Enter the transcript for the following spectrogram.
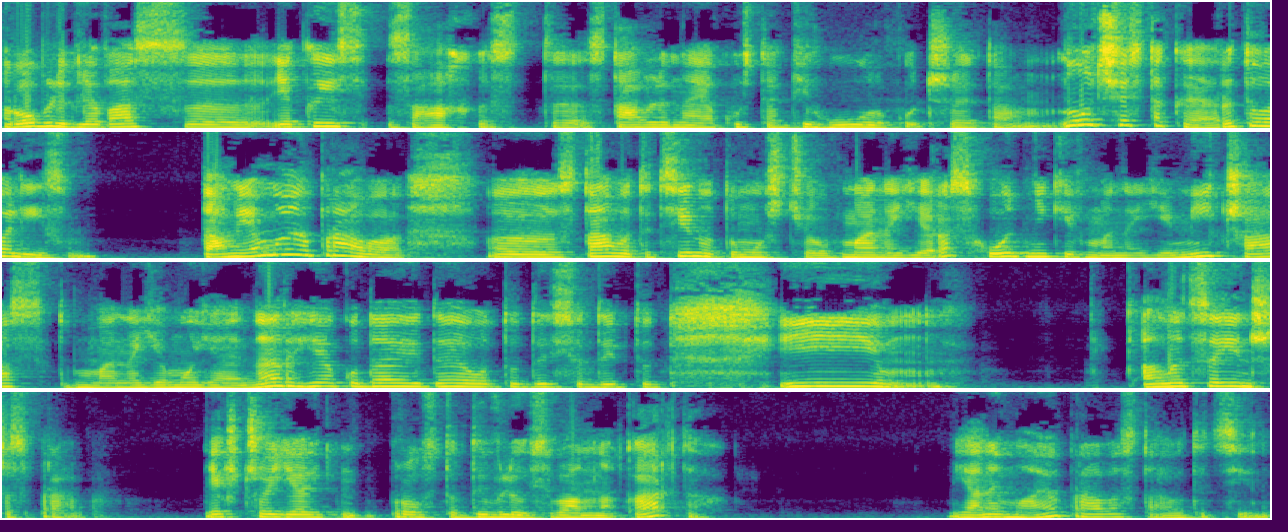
роблю для вас е, якийсь захист, е, ставлю на якусь там фігурку чи там, ну, щось таке, ритуалізм. Там я маю право е, ставити ціну, тому що в мене є розходники, в мене є мій час, в мене є моя енергія, куди йде, от туди, сюди, тут. І... Але це інша справа. Якщо я просто дивлюсь вам на картах, я не маю права ставити ціну.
